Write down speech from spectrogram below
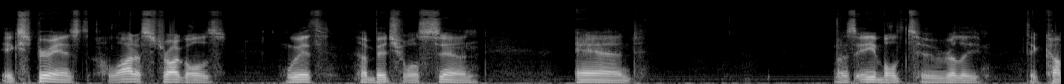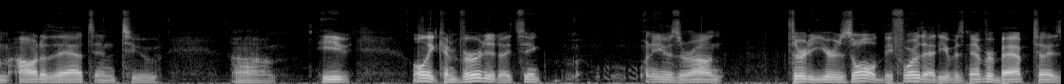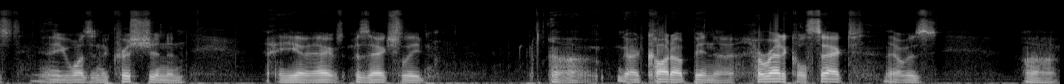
experienced a lot of struggles with habitual sin and was able to really to come out of that and to um, he only converted I think when he was around 30 years old. Before that he was never baptized he wasn't a Christian and he was actually uh, got caught up in a heretical sect that was uh,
